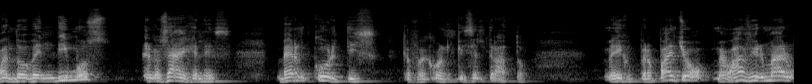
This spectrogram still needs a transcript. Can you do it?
Cuando vendimos en Los Ángeles, Bern Curtis, que fue con el que hice el trato, me dijo, pero Pancho, me vas a firmar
